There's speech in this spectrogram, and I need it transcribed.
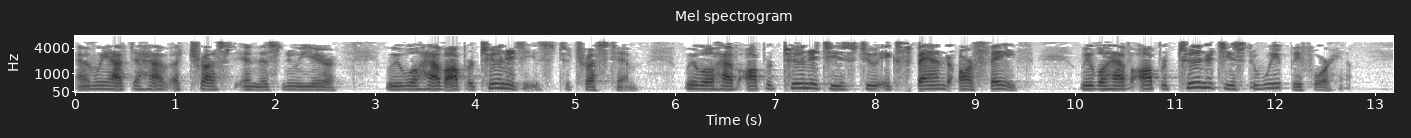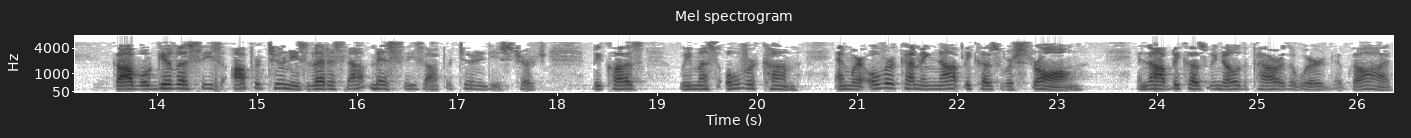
And we have to have a trust in this new year. We will have opportunities to trust him. We will have opportunities to expand our faith. We will have opportunities to weep before him. God will give us these opportunities. Let us not miss these opportunities, church, because we must overcome. And we're overcoming not because we're strong and not because we know the power of the Word of God.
